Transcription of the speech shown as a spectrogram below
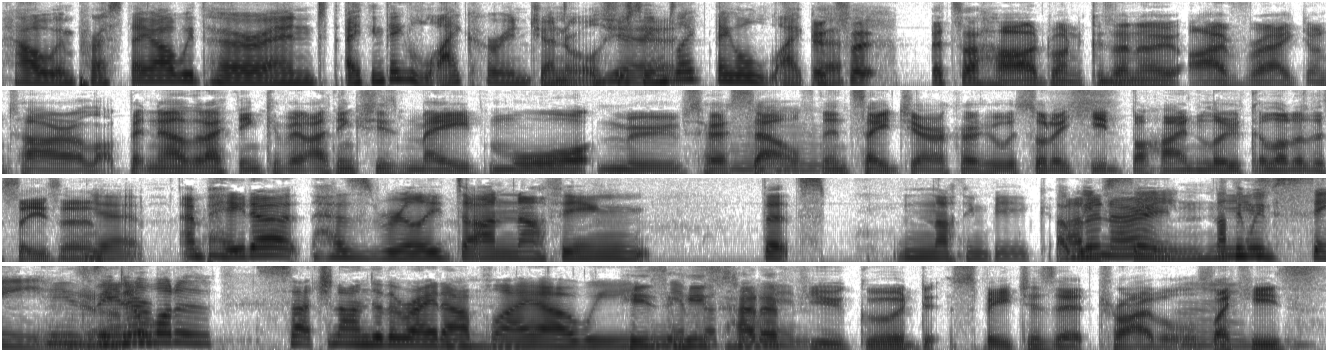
how impressed they are with her, and I think they like her in general. She Yeah. seems like they all like It's her. a it's a hard one Mm. because I know I've ragged on Tara a lot, but now that I think of it, I think she's made more moves herself Mm. than say Jericho, who was sort of hid behind Luke a lot of the season. Yeah, and Peter has really done nothing that's nothing big. that I we've don't know. seen nothing He's we've seen. he's He been did a a- lot of Such an under the radar mm. player. We He's never he's got to had a him. few good speeches at tribals. Like mm. he's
